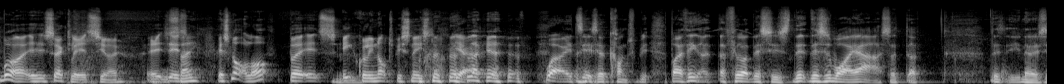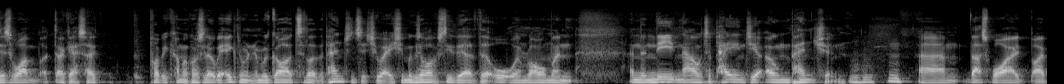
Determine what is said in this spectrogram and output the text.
Well, exactly. It's, you know, it, it's, say? it's not a lot, but it's hmm. equally not to be sneezed at. Yeah. well, it's, it's a contribute, but I think I feel like this is this is why I asked. I, I, this, you know, this is why I'm, I guess I probably come across a little bit ignorant in regard to like the pension situation because obviously the the auto enrollment and the need now to pay into your own pension. Mm-hmm. Um, that's why I, I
